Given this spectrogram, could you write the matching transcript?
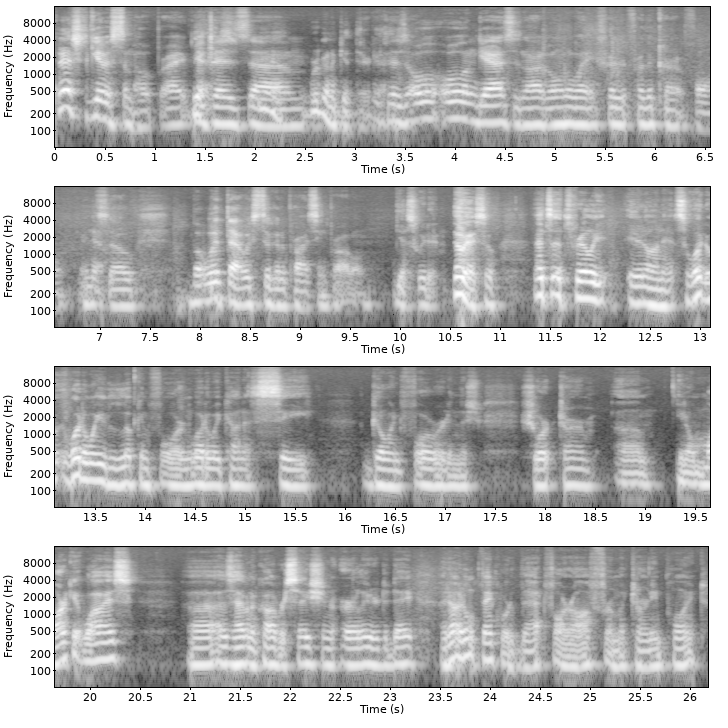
And that should give us some hope, right? Yes. Because Yeah, um, we're going to get there, guys. because oil, oil and gas is not going away for the, for the current fall. And No. so, but with that, we still got a pricing problem. Yes, we do. Okay, so that's that's really it on it. So what what are we looking for, and what do we kind of see going forward in the sh- short term? Um, you know, market wise, uh, I was having a conversation earlier today. I don't, I don't think we're that far off from a turning point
